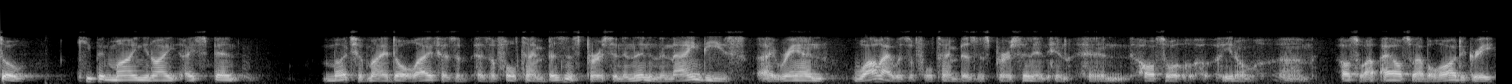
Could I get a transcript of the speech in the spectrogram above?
So keep in mind, you know, I, I spent much of my adult life as a as a full time business person, and then in the '90s, I ran while I was a full time business person, and and, and also, you know. Um, also, I also have a law degree.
